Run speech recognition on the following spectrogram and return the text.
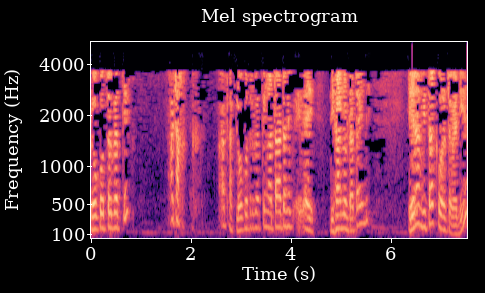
ලෝකෝත්තර පැත්තේ 8ක් 8ක් ලෝකෝත්තර පැත්තෙන් 8 8නේ ඒ ධ්‍යාන වලට 8යිනේ එහෙනම් විතක් වලට වැඩිය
